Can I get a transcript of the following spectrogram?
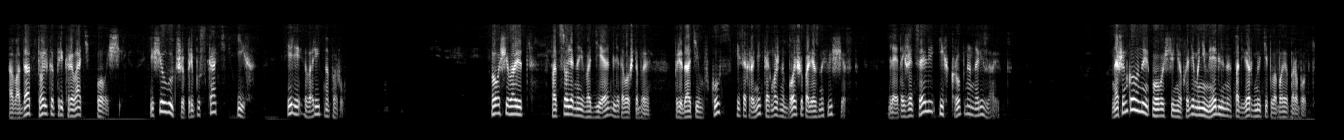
а вода только прикрывать овощи. Еще лучше припускать их или варить на пару. Овощи варят в подсоленной воде для того, чтобы придать им вкус и сохранить как можно больше полезных веществ. Для этой же цели их крупно нарезают. Нашинкованные овощи необходимо немедленно подвергнуть тепловой обработке,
